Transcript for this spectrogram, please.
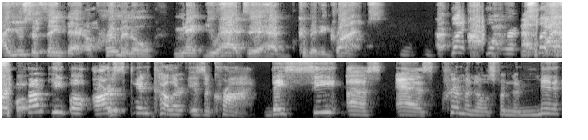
I used to think that a criminal meant you had to have committed crimes. Uh, I- but for, but for some people our skin color is a crime they see us as criminals from the minute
